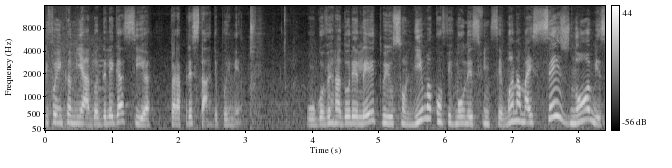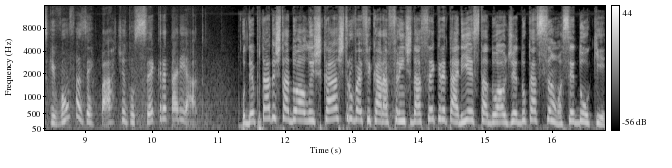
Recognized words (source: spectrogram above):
e foi encaminhado à delegacia para prestar depoimento. O governador eleito Wilson Lima confirmou nesse fim de semana mais seis nomes que vão fazer parte do secretariado. O deputado estadual Luiz Castro vai ficar à frente da Secretaria Estadual de Educação, a SEDUC.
